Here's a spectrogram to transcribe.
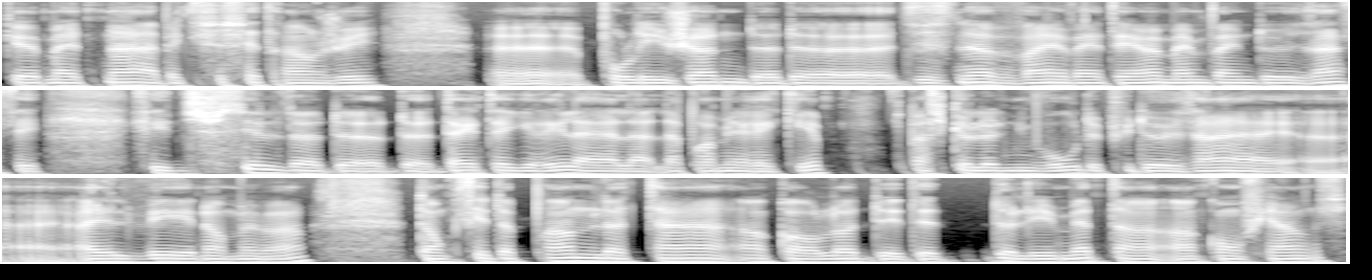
que maintenant, avec six étrangers, pour les jeunes de, de, 19, 20, 21, même 22 ans, c'est difficile d'intégrer la, la première équipe parce que le niveau depuis deux ans a, élevé énormément. Donc, c'est de prendre le temps encore là de, les mettre en, confiance,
